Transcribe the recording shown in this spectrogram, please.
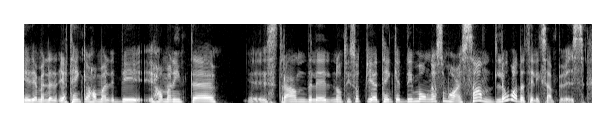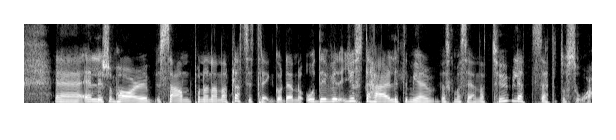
eh, jag, menar, jag tänker, har man, har man inte eh, strand eller någonting sånt. Jag tänker det är många som har en sandlåda till exempelvis. Eh, eller som har sand på någon annan plats i trädgården. Och det är väl just det här lite mer, vad ska man säga, naturliga sättet att så.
